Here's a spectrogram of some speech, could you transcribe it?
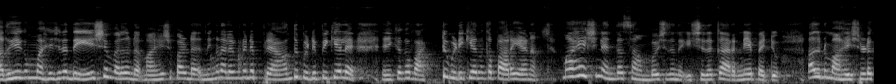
അത് കേൾക്കുമ്പോൾ മഹേഷിന്റെ ദേഷ്യം വരുന്നുണ്ട്. മഹേഷ് പറഞ്ഞത് നിങ്ങളെല്ലാം കൂടെ എന്നെ പ്രാന്ത് പിടിപ്പിക്കല്ലേ? എനിക്കൊക്കെ വട്ട് പിടിക്കുക എന്നൊക്കെ പറയാണ്. മഹേഷിന് എന്താ സംഭവിച്ചതെന്ന് ഇഷിതൊക്കെ അറിഞ്ഞേ പറ്റൂ. അതുകൊണ്ട് മഹേഷിനോട്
